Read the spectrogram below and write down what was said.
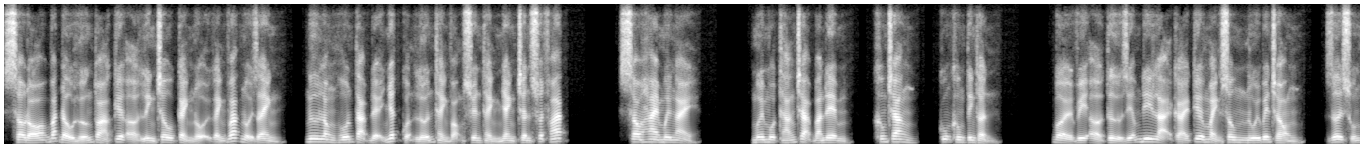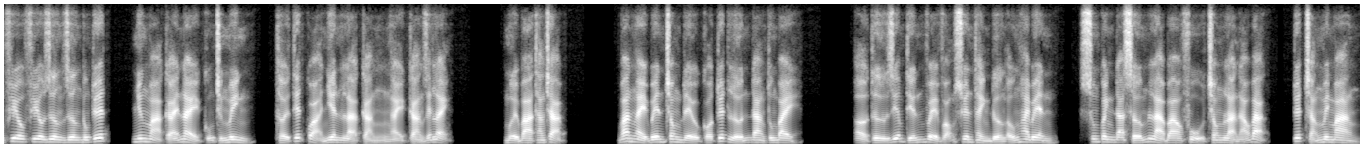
sau đó bắt đầu hướng tòa kia ở linh châu cảnh nội gánh vác nổi danh, ngư long hôn tạp đệ nhất quận lớn thành vọng xuyên thành nhanh chân xuất phát. Sau hai mươi ngày, mười một tháng chạp ban đêm, không trăng, cũng không tinh thần. Bởi vì ở từ diễm đi lại cái kia mảnh sông núi bên trong, rơi xuống phiêu phiêu dương dương đông tuyết, nhưng mà cái này cũng chứng minh, thời tiết quả nhiên là càng ngày càng rét lạnh. 13 tháng chạp, ban ngày bên trong đều có tuyết lớn đang tung bay. Ở từ diễm tiến về vọng xuyên thành đường ống hai bên xung quanh đã sớm là bao phủ trong làn áo bạc tuyết trắng mênh mang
